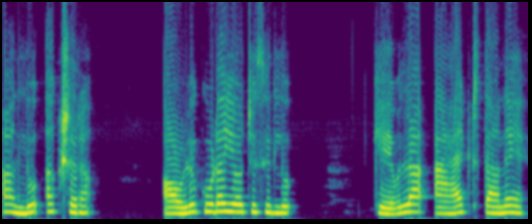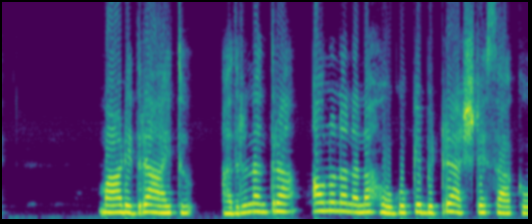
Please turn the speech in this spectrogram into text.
ಅಂದ್ಲು ಅಕ್ಷರ. ಅವಳು ಕೂಡ ಯೋಚಿಸಿದ್ಲು. ಕೇವಲ ಆಕ್ಟ್ ತಾನೇ ಮಾಡಿದ್ರೆ ಆಯ್ತು. ಅದ್ರ ನಂತರ ಅವನು ನನ್ನನ್ನ ಹೋಗೋಕೆ ಬಿಟ್ಟರೆ ಅಷ್ಟೇ ಸಾಕು.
